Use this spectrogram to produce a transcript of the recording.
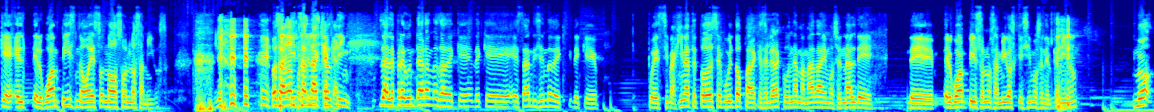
que el, el One Piece no, es, no son los amigos. O sea, Todo it's an actual cacas. thing. O sea, le preguntaron, o sea, de que, de que estaban diciendo de, de que, pues imagínate todo ese bulto para que saliera con una mamada emocional de, de el One Piece son los amigos que hicimos en el camino. No,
